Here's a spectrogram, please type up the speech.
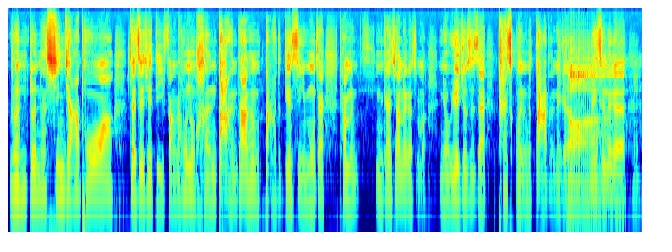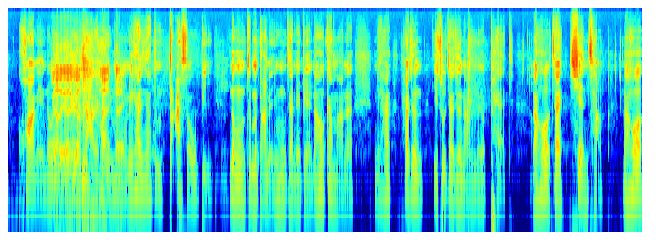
伦敦啊、新加坡啊，在这些地方，然后那种很大很大的那种大的电视荧幕，在他们你看像那个什么纽约就是在 Times Square 那个大的那个，每次那个跨年都会有那个大的荧幕，你看人家这么大手笔弄这么大的荧幕在那边，然后干嘛呢？你看他就艺术家就拿着那个 pad，然后在现场，然后。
